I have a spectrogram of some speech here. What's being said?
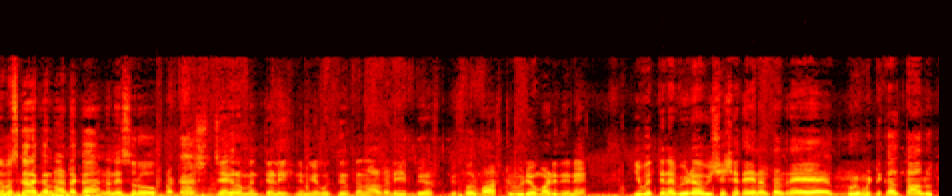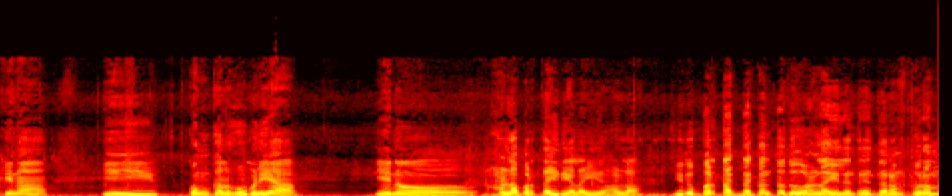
ನಮಸ್ಕಾರ ಕರ್ನಾಟಕ. ನನ್ನ ಹೆಸರು ಪ್ರಕಾಶ್ ಜಯಗ್ರಾಮ್ ಅಂತೇಳಿ. ನಿಮಗೆ ಗೊತ್ತಿರ್ತಾನೆ ಆಲ್ರೆಡಿ ಬಿಫೋರ್ ಬಾಸ್ಟ್ ವಿಡಿಯೋ ಮಾಡಿದ್ದೇನೆ. ಇವತ್ತಿನ ವಿಡಿಯೋ ವಿಶೇಷತೆ ಏನಂತಂದರೆ ಗುರುಮಿಟಿಕಲ್ ತಾಲೂಕಿನ ಈ ಕೊಂಕಲ್ ಹೋಬಳಿಯ ಏನು ಹಳ್ಳ ಬರ್ತಾ ಇದೆಯಲ್ಲ, ಈ ಹಳ್ಳ. ಇದು ಬರ್ತಾಗ್ತಕ್ಕಂಥದ್ದು ಹಳ್ಳ ಎಲ್ಲಂದರೆ ಧರಂಪುರಂ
